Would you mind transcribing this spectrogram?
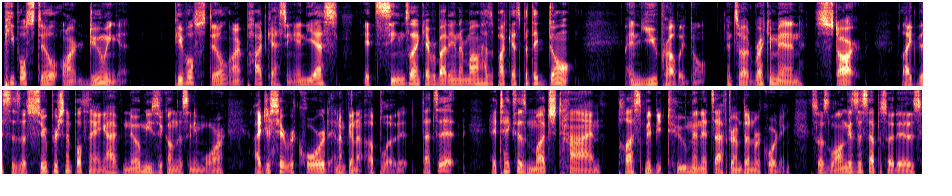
people still aren't doing it. People still aren't podcasting. And yes, it seems like everybody and their mom has a podcast, but they don't. And you probably don't. And so I'd recommend start. Like this is a super simple thing. I have no music on this anymore. I just hit record and I'm going to upload it. That's it. It takes as much time plus maybe 2 minutes after I'm done recording. So as long as this episode is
